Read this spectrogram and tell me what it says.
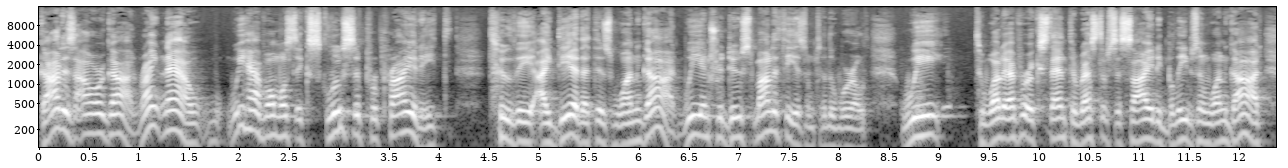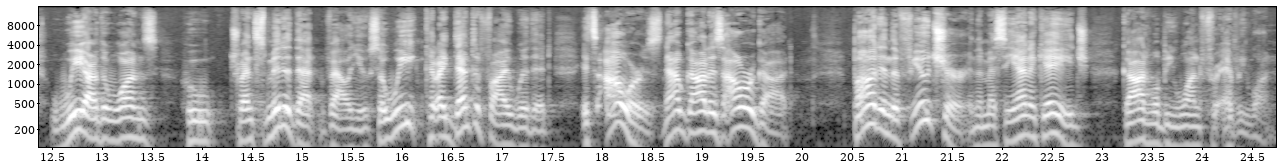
God is our God. Right now, we have almost exclusive propriety to the idea that there's one God. We introduced monotheism to the world. We, to whatever extent the rest of society believes in one God, we are the ones who transmitted that value. So we can identify with it. It's ours. Now God is our God. But in the future, in the Messianic age, God will be one for everyone.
